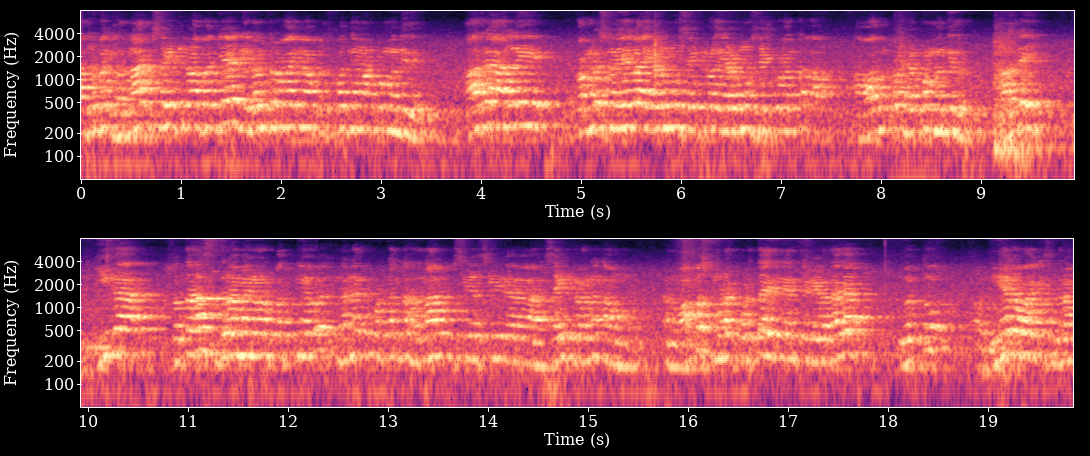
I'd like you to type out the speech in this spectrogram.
ಅದ್ರ ಬಗ್ಗೆ ಹದಿನಾಲ್ಕು ಸೈಟ್ಗಳ ಬಗ್ಗೆ ನಿರಂತರವಾಗಿ ನಾವು ಪ್ರತಿಪಾದನೆ ಮಾಡ್ಕೊಂಡು ಬಂದಿದ್ದೀವಿ. ಆದರೆ ಅಲ್ಲಿ ಕಾಂಗ್ರೆಸ್ ಎಲ್ಲ ಎರಡು ಮೂರು ಸೈಟ್ಗಳು, ಎರಡು ಮೂರು ಸೈಟ್ಗಳು ಅಂತ ಅವಾಗ ಕೂಡ ಹೇಳ್ಕೊಂಡು ಬಂದಿದ್ರು. ಆದರೆ ಈಗ ಸ್ವತಃ ಸಿದ್ದರಾಮಯ್ಯನವರ ಪತ್ನಿಯವರು ನನಗೆ ಕೊಟ್ಟಂತ ಹದಿನಾಲ್ಕು ಸಿ ಸೈಟ್ಗಳನ್ನು ನಾವು ನಾನು ವಾಪಸ್ ನೋಡಕ್ಕೆ ಕೊಡ್ತಾ ಇದ್ದೀನಿ ಅಂತ ಹೇಳಿದಾಗ ಇವತ್ತು ನೇರವಾಗಿ ಸಿದ್ದರಾಮಯ್ಯ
